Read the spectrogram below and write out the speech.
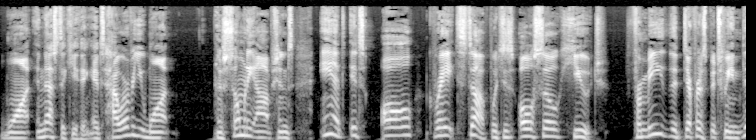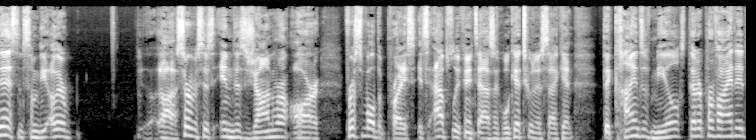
want. And that's the key thing. It's however you want there's so many options and it's all great stuff, which is also huge. For me, the difference between this and some of the other uh, services in this genre are, first of all, the price. It's absolutely fantastic. We'll get to in a second. The kinds of meals that are provided,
